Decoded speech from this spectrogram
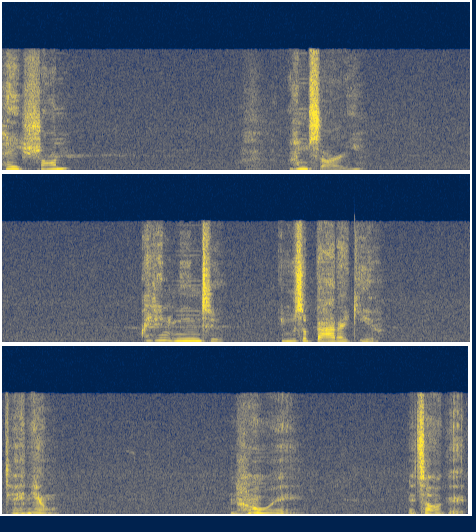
Hey, Sean. I'm sorry. I didn't mean to. It was a bad idea. Daniel. No way. It's all good.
